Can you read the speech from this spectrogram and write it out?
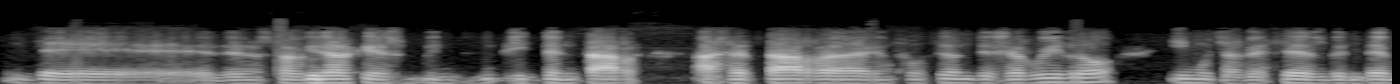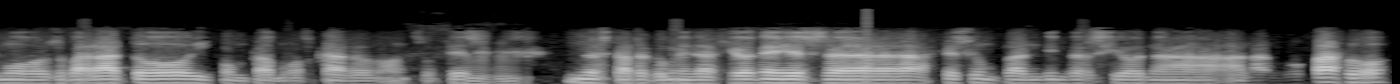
nuestras vidas, que es intentar acertar eh, en función de ese ruido y muchas veces vendemos barato y compramos caro. ¿no? Entonces, nuestra recomendación es hacerse un plan de inversión a, largo plazo.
